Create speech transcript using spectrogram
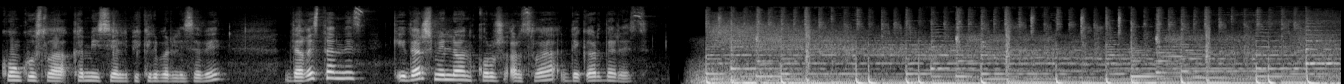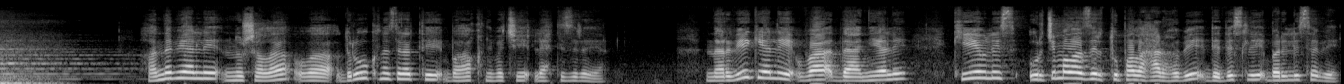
Конкурсла комиссияли пикри барлисаве Дагестаннис кидарш миллион куруш арцла декардарес. Ханнабиалли нушала ва друг назрати баақнибачи лехтизирая. Норвегияли ва Данияли Киевлис урчималазир тупала хархуби дедесли барилисаби.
